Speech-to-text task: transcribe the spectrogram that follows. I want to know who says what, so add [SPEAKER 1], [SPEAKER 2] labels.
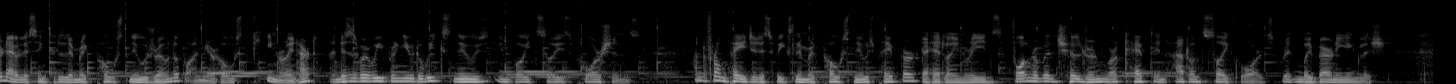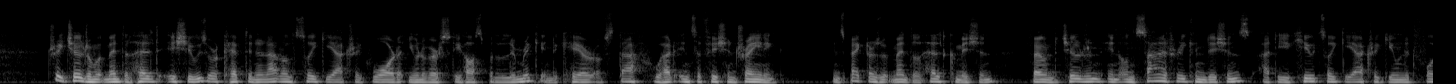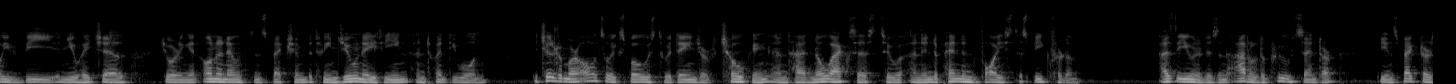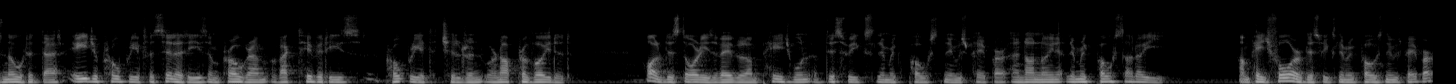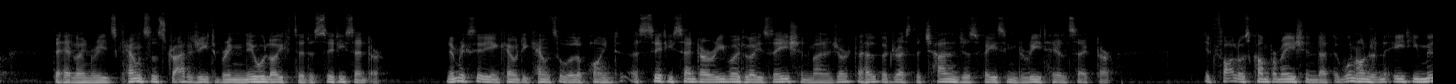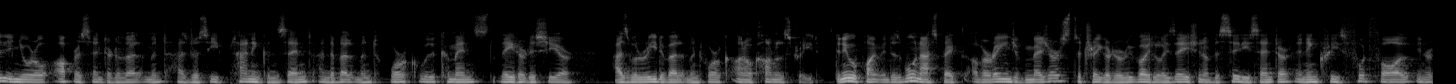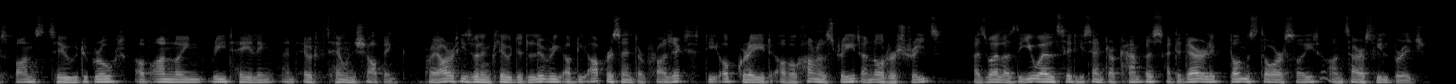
[SPEAKER 1] You're now listening to the Limerick Post News Roundup. I'm your host, Keen Reinhardt, and this is where we bring you the week's news in bite sized portions. On the front page of this week's Limerick Post newspaper, the headline reads Vulnerable children were kept in adult psych wards, written by Bernie English. Three children with mental health issues were kept in an adult psychiatric ward at University Hospital Limerick in the care of staff who had insufficient training. Inspectors with Mental Health Commission found children in unsanitary conditions at the Acute Psychiatric Unit 5B in UHL during an unannounced inspection between June 18 and 21. The children were also exposed to a danger of choking and had no access to an independent voice to speak for them. As the unit is an adult approved centre, the inspectors noted that age appropriate facilities and programme of activities appropriate to children were not provided. All of this story is available on page one of this week's Limerick Post newspaper and online at limerickpost.ie. On page four of this week's Limerick Post newspaper, the headline reads Council strategy to bring new life to the city centre. Limerick City and County Council will appoint a city centre revitalisation manager to help address the challenges facing the retail sector. It follows confirmation that the 180 million euro Opera Centre development has received planning consent and development work will commence later this year as will redevelopment work on O'Connell Street. The new appointment is one aspect of a range of measures to trigger the revitalisation of the city centre and increase footfall in response to the growth of online retailing and out of town shopping. Priorities will include the delivery of the Opera Centre project, the upgrade of O'Connell Street and other streets, as well as the UL City Centre campus at the derelict Dunnes Store site on Sarsfield Bridge.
